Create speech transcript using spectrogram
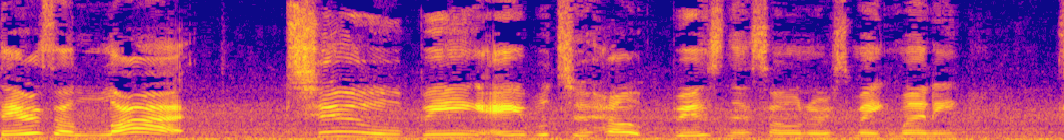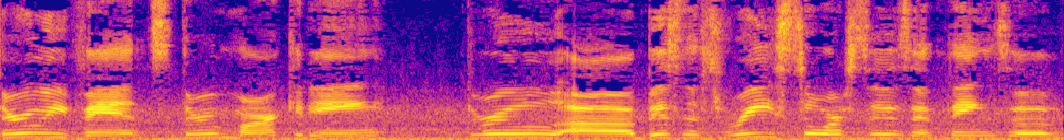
there's a lot to being able to help business owners make money through events, through marketing, through uh, business resources, and things of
